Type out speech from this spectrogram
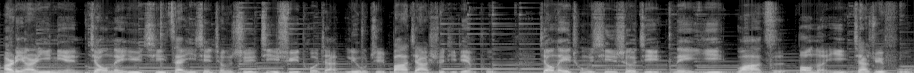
二零二一年，蕉内预期在一线城市继续拓展六至八家实体店铺。蕉内重新设计内衣、袜子、保暖衣、家居服、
